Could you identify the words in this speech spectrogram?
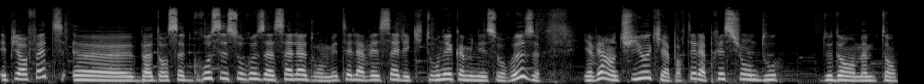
Et puis en fait, euh, bah, dans cette grosse essoreuse à salade où on mettait la vaisselle et qui tournait comme une essoreuse, il y avait un tuyau qui apportait la pression d'eau dedans en même temps.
